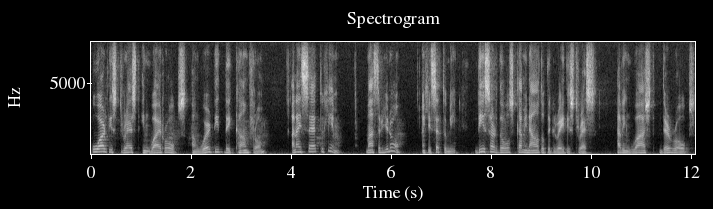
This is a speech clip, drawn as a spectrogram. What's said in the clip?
who are these dressed in white robes, and where did they come from? And I said to him, Master, you know. And he said to me, These are those coming out of the great distress, having washed their robes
